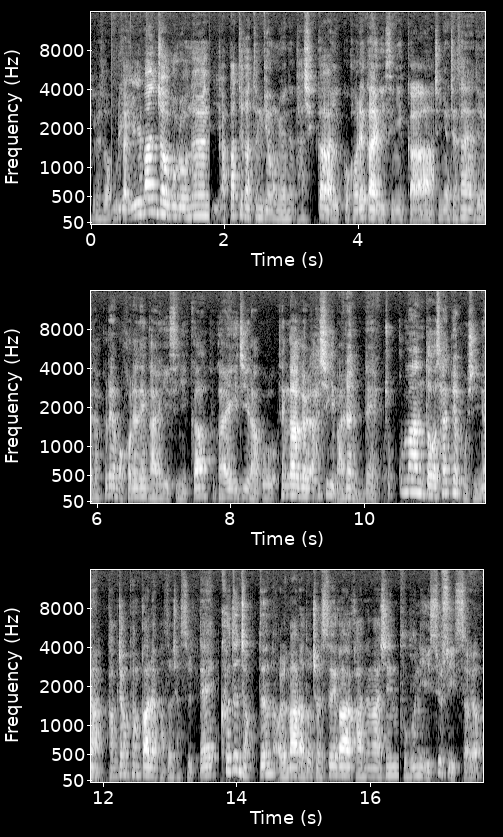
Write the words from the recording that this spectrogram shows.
그렇죠. 그래서 우리가 일반적으로는 이 아파트 같은 경우에는 다 시가가 있고 거래 가액이 있으니까 증여 재산에 대해서 그래 뭐 거래된 가액이 있으니까 그 가액이지라고 생각을 하시기 마련인데 조금만 더 살펴보시면 감정 평가를 받으셨을 때 크든 적든 얼마라도 절세가 가능하신 부분이 있을 수 있어요.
